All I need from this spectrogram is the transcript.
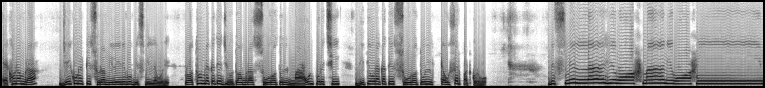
এখন আমরা যে কোনো একটি সূরা মিলিয়ে নেব বিসমিল্লা বলে। প্রথম রাকাতে যেহেতু আমরা সূরাতুল মাউন পড়েছি, দ্বিতীয় রাকাতে সূরাতুল কাউসার পাঠ করব। বিসমিল্লাহির রহমানির রহিম।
